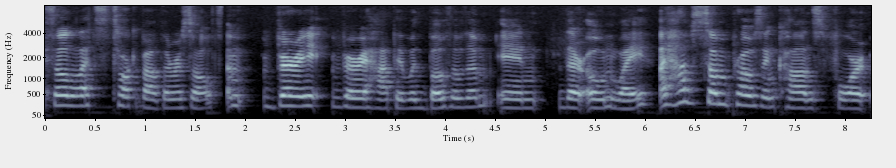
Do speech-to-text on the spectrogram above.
so let's talk about the results. I'm very, very happy with both of them in their own way. I have some pros and cons for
